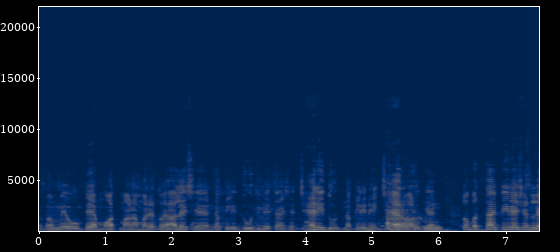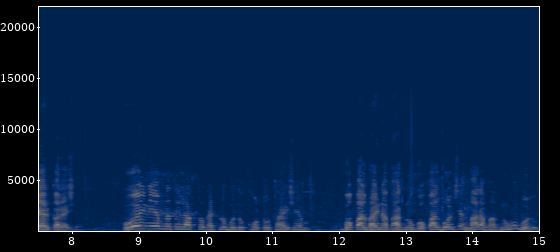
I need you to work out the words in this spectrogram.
ગમે એવું બે મોત માણા મરે તો હાલે છે, નકલી દૂધ વેચાય છે, ઝેરી દૂધ, નકલી નહીં ઝેર વાળું કે. તો બધાય પીવે છે લેર કરે છે. કોઈને એમ નથી લાગતું કે આટલું બધું ખોટું થાય છે ગોપાલભાઈના ભાગનું ગોપાલ બોલશે ને મારા ભાગનું હું બોલું?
